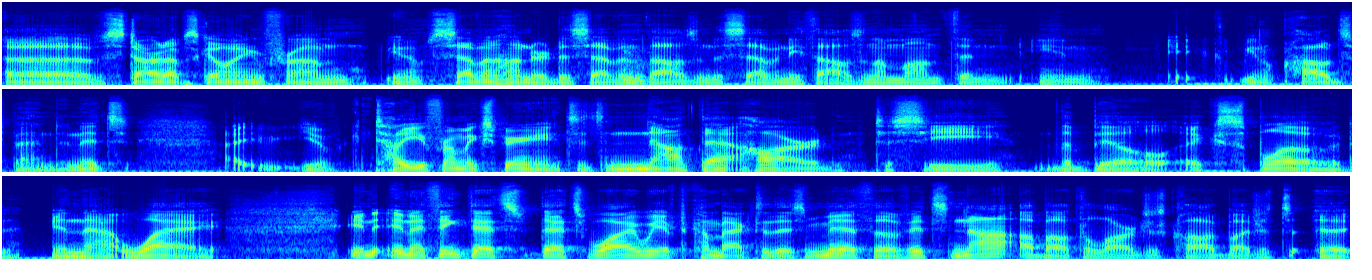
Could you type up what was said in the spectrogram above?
of startups going from you know seven hundred to seven thousand to seventy thousand a month in in you know cloud spend, and it's I, you know can tell you from experience, it's not that hard to see the bill explode in that way, and and I think that's that's why we have to come back to this myth of it's not about the largest cloud budgets. Uh,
